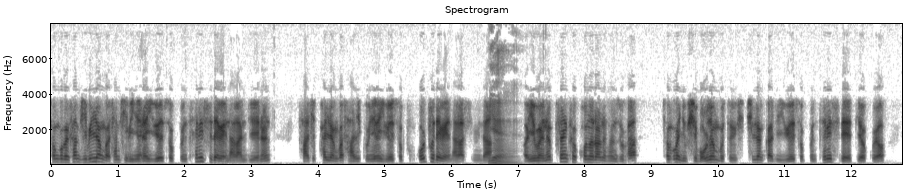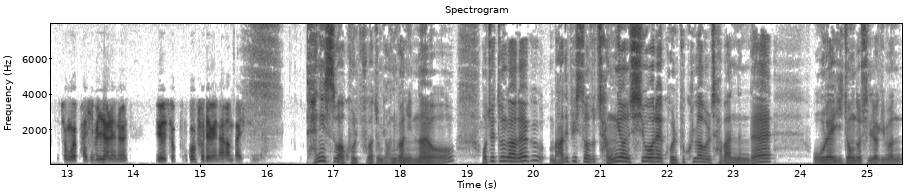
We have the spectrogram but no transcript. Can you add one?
1931년과 32년에 US 오픈 테니스 대회에 나간 뒤에는 48년과 49년에 US 오픈 골프 대회에 나갔습니다. 예. 어, 이후에는 프랭크 코너라는 선수가 1965년부터 67년까지 US 오픈 테니스 대회에 뛰었고요. 1981년에는 US 오픈 골프 대회에 나간 바 있습니다. 테니스와 골프가 좀 연관이 있나요? 어쨌든 간에 그 마디 피시 선수 작년 10월에 골프 클럽을 잡았는데 올해 이 정도 실력이면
